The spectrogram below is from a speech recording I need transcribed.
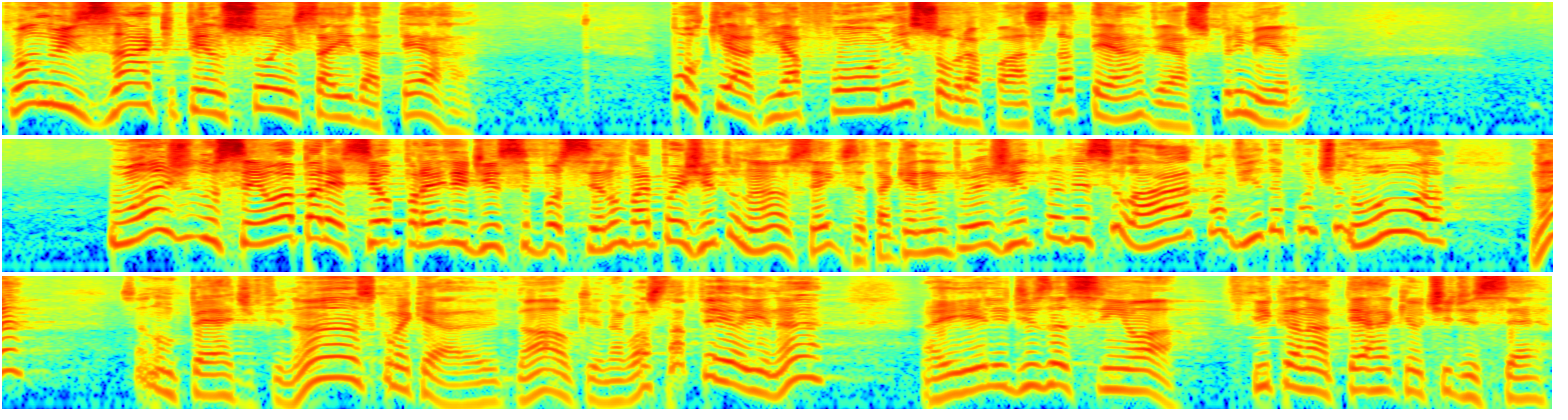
quando Isaac pensou em sair da terra, porque havia fome sobre a face da terra, verso 1. O anjo do Senhor apareceu para ele e disse: Você não vai para o Egito, não. Eu sei que você está querendo ir para o Egito para ver se lá a tua vida continua, né? Você não perde finanças, como é que é? Não, o negócio está feio aí, né? Aí ele diz assim: Ó, fica na terra que eu te disser.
